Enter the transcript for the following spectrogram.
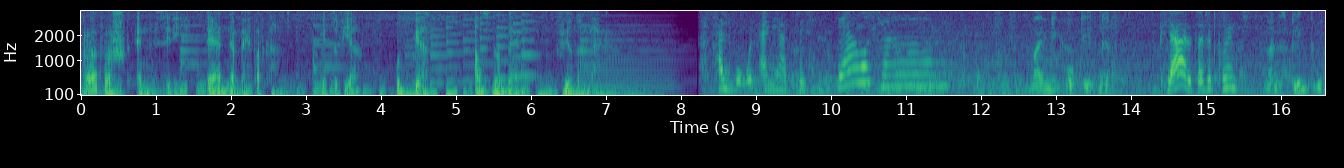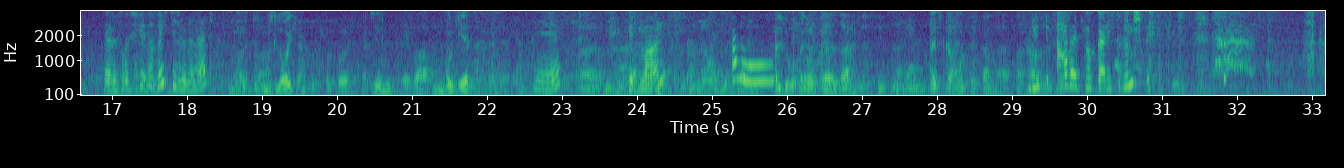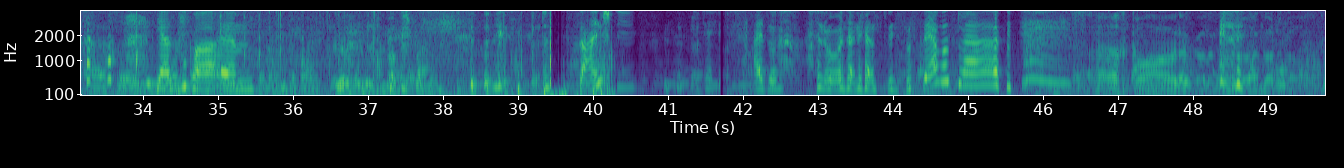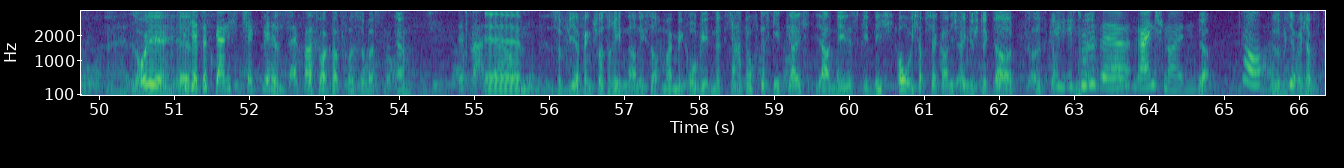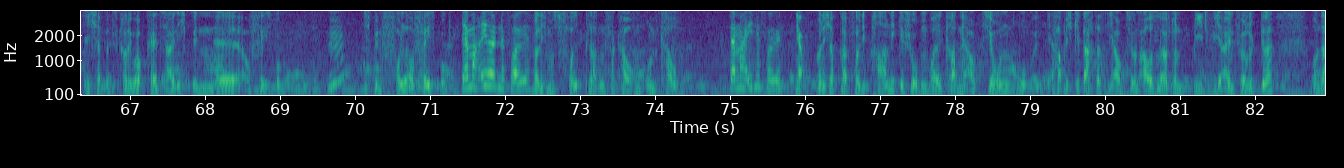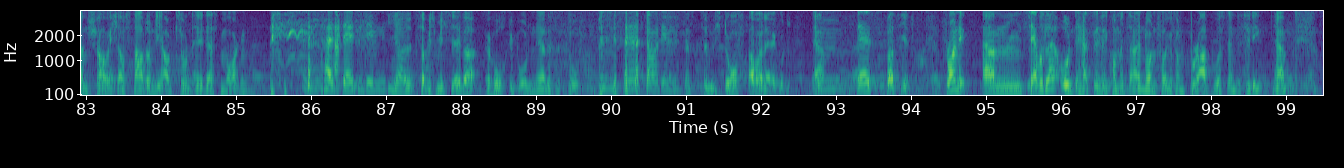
Bratwurst and the City, der Nürnberg-Podcast. Mit Sophia und Björn. Aus Nürnberg für Nürnberg. Hallo und ein herzlichstes Servus. Mein Mikro geht nicht. Klar, das leuchtet grün. Nein, es blinkt grün. Ja, das ist richtig, richtig oder nicht? Ja, das muss leuchten. Und jetzt? Nee. Geht man's? Hallo. Hallo, hallo, hallo. Alles kaputt. Lügt, aber jetzt noch gar nicht drin steckt. ja, super. Ähm, das ist jetzt der Einstieg. Technik. Also, hallo und ein herzlichstes Servus. La. Ach Gott, oh Gott, oh Gott, oh Gott, oh Gott, oh Gott. Leute, äh, Ich hätte das gar nicht gecheckt. Wir hätten das, es einfach. das war gerade voll super. Ja? Das war Ähm, Sophia fängt schon das Reden an. Ich sag, mein Mikro geht nicht. Ja, doch, das geht gleich. Ja, nee, das geht nicht. Oh, ich hab's ja gar nicht eingesteckt. Ja, alles klar. ich, ich tue das äh, reinschneiden. Ja. Ja. Sophia, aber ich habe ich hab jetzt gerade überhaupt keine Zeit. Ich bin äh, auf Facebook. Hm? Ich bin voll auf Facebook, Dann mache ich heute eine Folge. weil ich muss voll Platten verkaufen und kaufen. Dann mache ich eine Folge. Ja, und ich habe gerade voll die Panik geschoben, weil gerade eine Auktion, wo habe ich gedacht, dass die Auktion ausläuft und biet wie ein Verrückter. Und dann schaue ich aufs Datum, die Auktion endet erst morgen. Das ist halt selten dämlich. Ja, jetzt habe ich mich selber hochgeboten. Ja, das ist doof. Das ist äh, saudämlich. Das ist ziemlich doof, aber naja gut. Ja, das passiert. Freunde, ähm, Servusler und herzlich willkommen zu einer neuen Folge von Bratwurst and the City. Ja,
